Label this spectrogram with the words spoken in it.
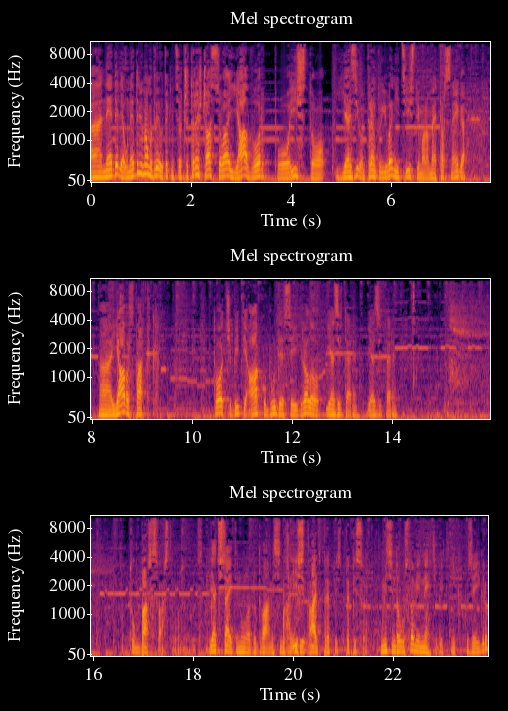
a, nedelja, u nedelju imamo dve utakmice od 14 časova Javor po isto jezivom trenutno Ivanjici isto ima metar snega a, Javor Spartak to će biti ako bude se igralo jeziv teren, jeziv teren. Tu baš svašta može biti. Ja ću staviti 0 do 2, mislim da će pa, biti... Isto, ajde, prepis, prepisujem. Mislim da uslovi neće biti nikako za igru.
